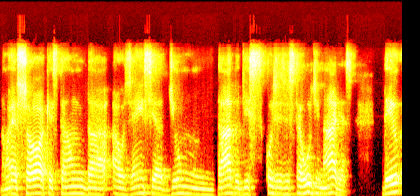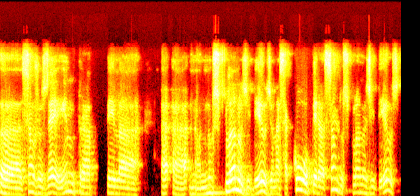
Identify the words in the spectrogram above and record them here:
Não é só a questão da ausência de um dado de coisas extraordinárias. De, uh, São José entra pela uh, uh, nos planos de Deus, ou nessa cooperação dos planos de Deus,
